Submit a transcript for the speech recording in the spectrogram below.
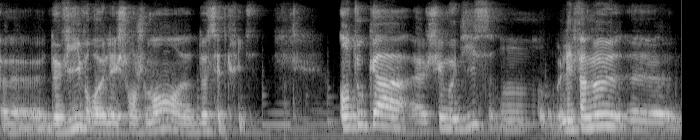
de vivre les changements de cette crise. En tout cas, chez Modis, les fameux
